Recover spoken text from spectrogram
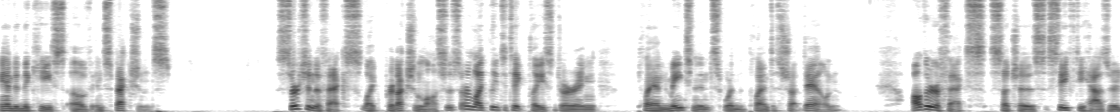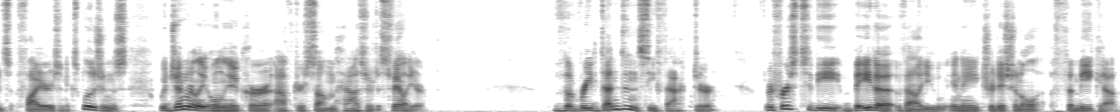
and in the case of inspections. Certain effects, like production losses, are likely to take place during planned maintenance when the plant is shut down. Other effects, such as safety hazards, fires, and explosions, would generally only occur after some hazardous failure. The redundancy factor refers to the beta value in a traditional FMECA,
